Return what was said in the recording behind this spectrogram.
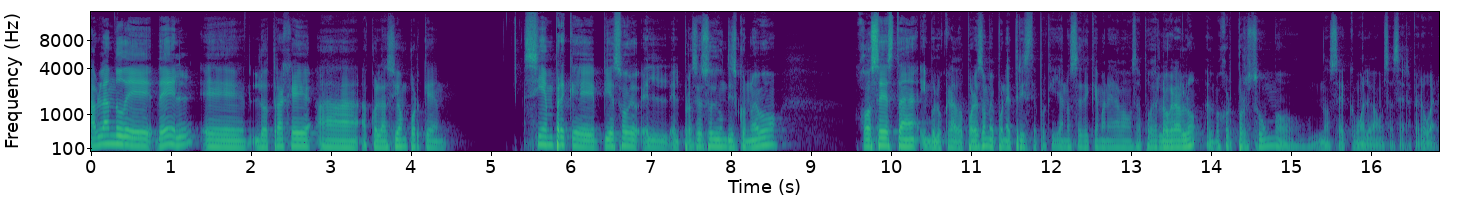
hablando de, él, eh, lo traje a, colación porque siempre que empiezo el, proceso de un disco nuevo, José está involucrado. Por eso me pone triste, porque ya no sé de qué manera vamos a poder lograrlo. A lo mejor por Zoom o no sé cómo le vamos a hacer, pero bueno.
